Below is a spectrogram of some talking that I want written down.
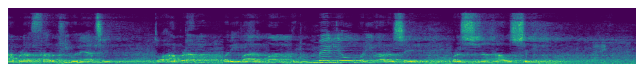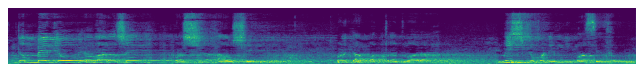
આપણા સારથી બન્યા છે. તો આપણા પરિવારમાં ગમે તેવો પરિવાર હશે, પ્રશ્ન આવશે. ગમે તેવો વ્યવહાર હશે, પ્રશ્ન આવશે. પણ પત્ર દ્વારા નિષ્કપટ એમની પાસે થવું,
